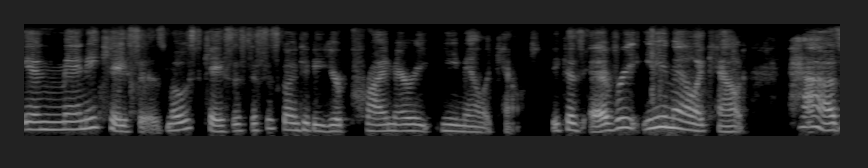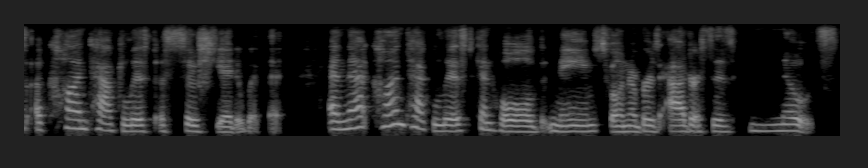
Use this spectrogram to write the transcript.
In many cases, most cases, this is going to be your primary email account because every email account has a contact list associated with it. And that contact list can hold names, phone numbers, addresses, notes,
